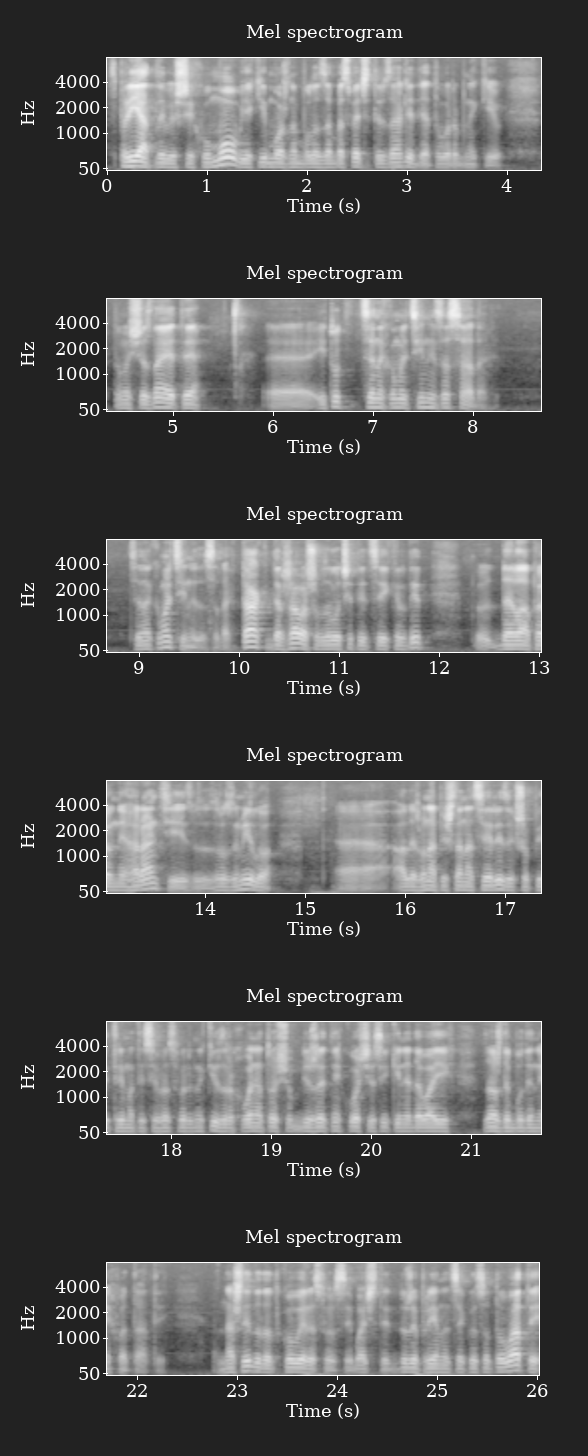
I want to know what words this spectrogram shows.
сприятливіших умов, які можна було забезпечити взагалі для товаровиробників. Тому що, знаєте, е, і тут це на комерційних засадах. Це на комерційних засадах. Так, держава, щоб залучити цей кредит, дала певні гарантії, зрозуміло. Е, Але ж вона пішла на цей ризик, щоб підтримати сільгоспвиробників з рахування того, що бюджетних коштів, скільки не даває їх, завжди буде не хватати. Знайшли додаткові ресурси. Бачите, дуже приємно це констатувати.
